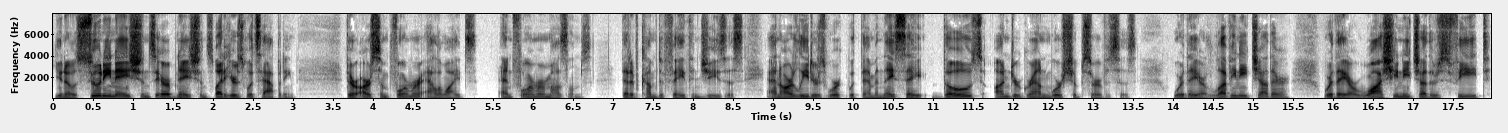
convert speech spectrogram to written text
you know, Sunni nations, Arab nations. But here's what's happening. There are some former Alawites and former Muslims that have come to faith in Jesus. And our leaders work with them and they say those underground worship services where they are loving each other, where they are washing each other's feet,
